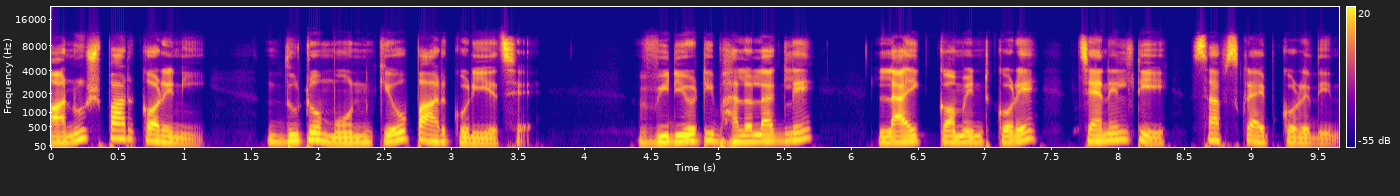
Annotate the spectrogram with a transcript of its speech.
মানুষ পার করেনি, দুটো মনকেও পার করিয়েছে। ভিডিওটি ভালো লাগলে লাইক, কমেন্ট করে চ্যানেলটি সাবস্ক্রাইব করে দিন।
